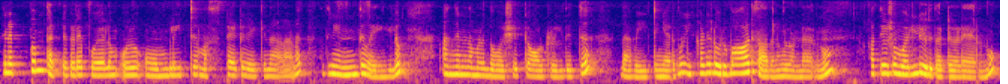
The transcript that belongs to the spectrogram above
ഞാൻ എപ്പം തട്ടുകടയിൽ പോയാലും ഒരു ഓംപ്ലേറ്റ് മസ്റ്റായിട്ട് കഴിക്കുന്ന ആളാണ്. അതിന് എന്ത് വേണമെങ്കിലും അങ്ങനെ നമ്മൾ ദോശയ്ക്ക് ഓർഡർ ചെയ്തിട്ട് ഇതാ വെയിറ്റിംഗ് ആയിരുന്നു. ഈ കടയിൽ ഒരുപാട് സാധനങ്ങളുണ്ടായിരുന്നു അത്യാവശ്യം വലിയൊരു തട്ടുകടയായിരുന്നു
